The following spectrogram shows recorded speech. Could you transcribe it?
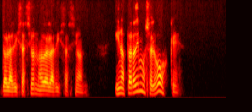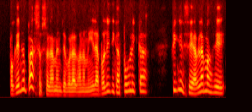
dolarización, no dolarización. Y nos perdimos el bosque. Porque no pasa solamente por la economía. Y la política pública, fíjense, hablamos de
